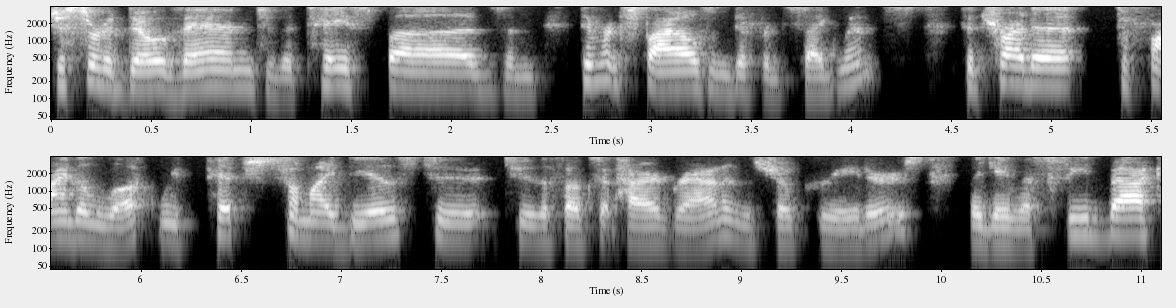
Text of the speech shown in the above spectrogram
just sort of dove into the taste buds and different styles and different segments to try to, to find a look. We pitched some ideas to, to the folks at Higher Ground and the show creators. They gave us feedback,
